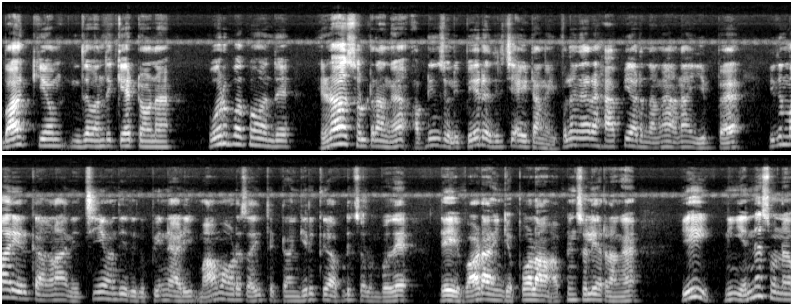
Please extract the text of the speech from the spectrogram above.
பாக்கியம் இதை வந்து கேட்டோன்னே ஒரு பக்கம் வந்து என்னடா சொல்கிறாங்க அப்படின்னு சொல்லி பேர் அதிர்ச்சி ஆகிட்டாங்க இவ்வளோ நேரம் ஹாப்பியாக இருந்தாங்க. ஆனால் இப்போ இது மாதிரி இருக்காங்கன்னா நிச்சயம் வந்து இதுக்கு பின்னாடி மாமாவோட சதி திட்டம் இருக்குது அப்படின்னு சொல்லும்போதே டேய் வாடா இங்கே போகலாம் அப்படின்னு சொல்லிடுறாங்க. ஏய் நீ என்ன சொன்ன?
